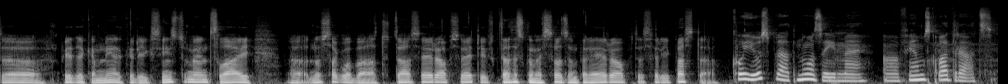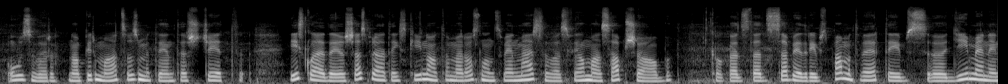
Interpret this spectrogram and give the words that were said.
pietiekami neatkarīgs instruments, lai nu, saglabātu tās Eiropas vērtības. Tas, ko mēs saucam par Eiropu, tas arī pastāv. Ko jūsuprāt nozīmē uh, filmas kvadrāts uzvara no pirmā acu uzmetiena? Tas šķiet izklaidējoši asprātīgs kino, tomēr Oslans vienmēr savās filmās apšauba kaut kādas tādas sabiedrības pamatvērtības, ģimeni,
